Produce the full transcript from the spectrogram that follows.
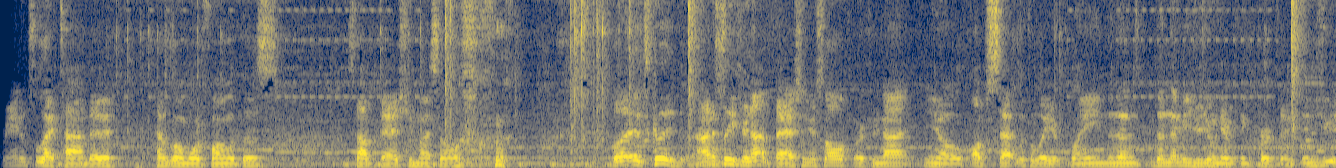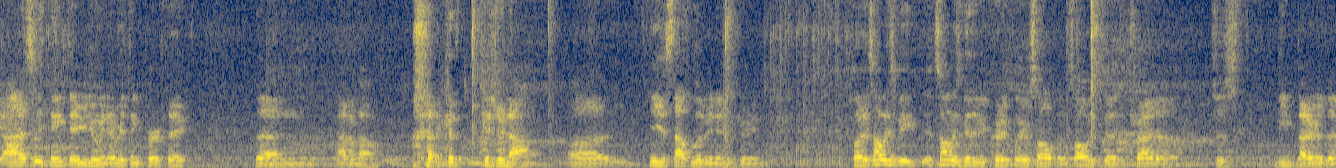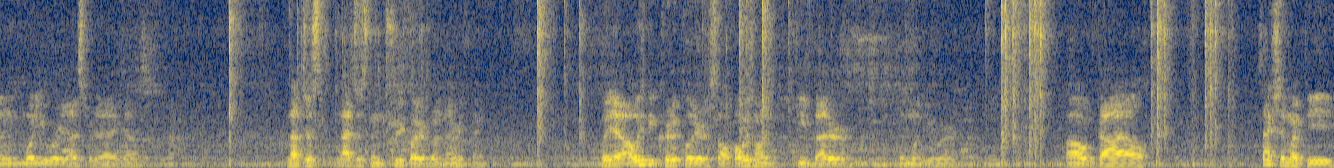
Random select time, baby. Have a little more fun with this. Stop bashing myself. but it's good. Honestly, if you're not bashing yourself or if you're not, you know, upset with the way you're playing, then then that means you're doing everything perfect. And if you honestly think that you're doing everything perfect, then I don't know, because you're not. Uh, you need to stop living in a dream. But it's always be it's always good to be critical of yourself, and it's always good to try to just be better than what you were yesterday. I guess. Not just not just in Street Fighter, but in everything. But yeah, always be critical of yourself. Always want to be better than what you were. Oh, Guile. This actually might be.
